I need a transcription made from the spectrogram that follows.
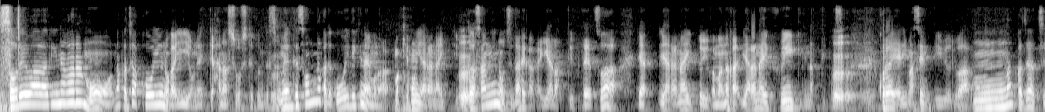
それはありながらもなんかじゃあこういうのがいいよねって話をしていくんですよね、でその中で合意できないものは、まあ、基本やらないっていう。だから3人のうち誰かが嫌だって言ったやつはややらないというかまあなんかやらない雰囲気になっていくんですよ、これはやりませんっていうよりはうーんなんかじゃあ違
